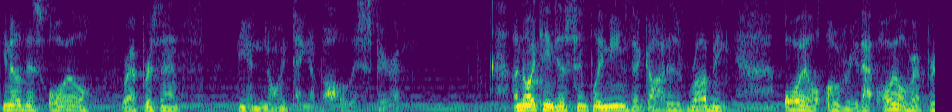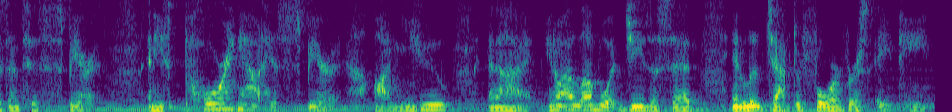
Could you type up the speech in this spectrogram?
You know, this oil represents the anointing of the Holy Spirit. Anointing just simply means that God is rubbing oil over you. That oil represents His Spirit and he's pouring out his spirit on you and I. You know, I love what Jesus said in Luke chapter 4, verse 18.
